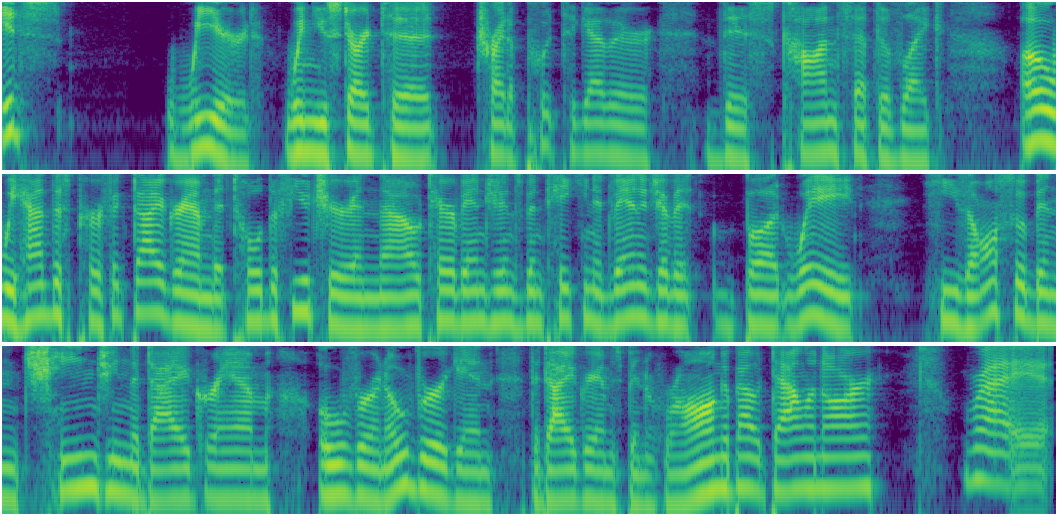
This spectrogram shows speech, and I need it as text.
it's weird when you start to try to put together this concept of like oh we had this perfect diagram that told the future and now Taravangian's been taking advantage of it. But wait he's also been changing the diagram over and over again the diagram's been wrong about Dalinar Right.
